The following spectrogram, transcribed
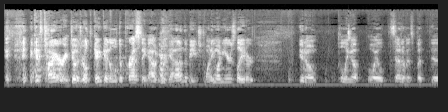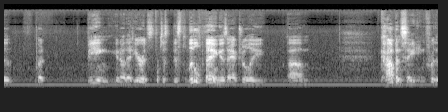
it gets tiring too. It can get a little depressing out here again on the beach, 21 years later. You know, pulling up oiled sediments, but the but being you know that here it's just this little thing is actually um, compensating for the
